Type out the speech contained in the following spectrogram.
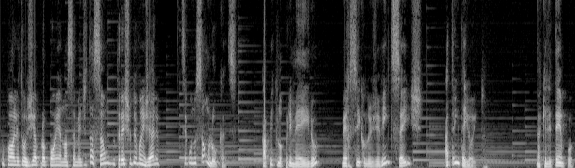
no qual a liturgia propõe a nossa meditação do trecho do Evangelho segundo São Lucas, capítulo 1, versículos de 26 a 38. Naquele tempo,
